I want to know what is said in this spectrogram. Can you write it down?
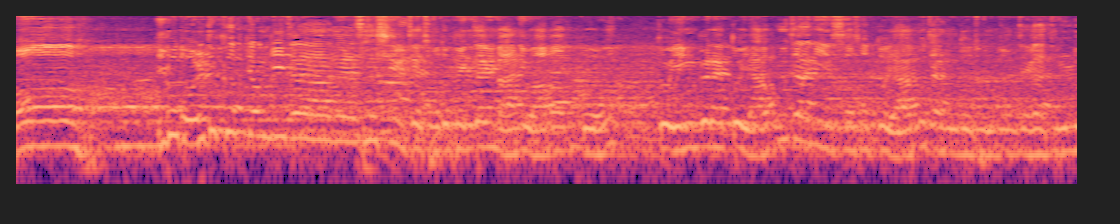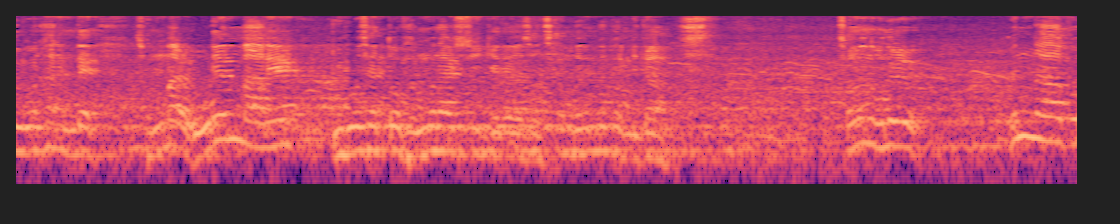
어, 이곳 월드컵 경기장을 사실 이제 저도 굉장히 많이 와봤고 또 인근에 또 야구장이 있어서 또 야구장도 종종 제가 들르곤 하는데 정말 오랜만에 이곳에 또 방문할 수 있게 되어서 참으로 행복합니다. 저는 오늘 끝나고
